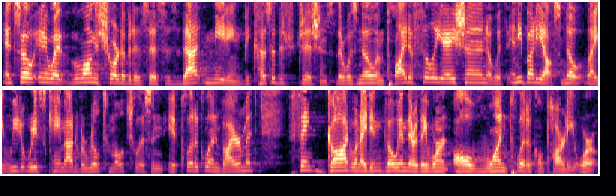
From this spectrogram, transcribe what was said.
And so, anyway, the long and short of it is this, is that meeting, because of the traditions, there was no implied affiliation with anybody else. No, like, we, we just came out of a real tumultuous and eh, political environment. Thank God when I didn't go in there, they weren't all one political party or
